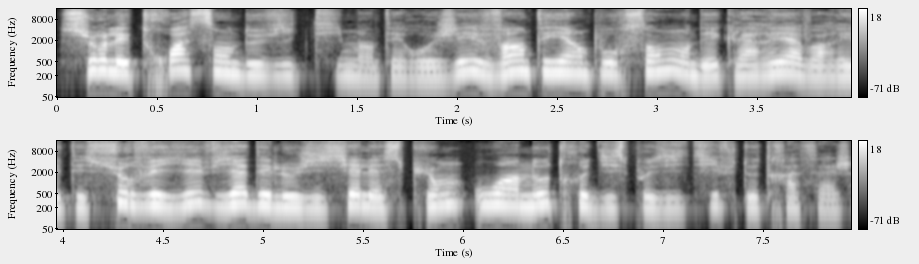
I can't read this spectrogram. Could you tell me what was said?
Sur les 302 victimes interrogées, 21% ont déclaré avoir été surveillées via des logiciels espions ou un autre dispositif de traçage.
